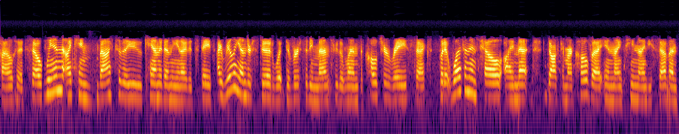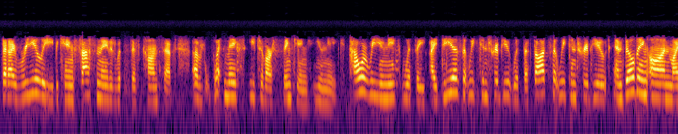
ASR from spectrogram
childhood. So when I came back to the Canada and the United States, I really understood what diversity meant through the lens of culture, race, sex, but it wasn't until I met Dr. Markova in 1997 that I really became fascinated with this concept of what makes each of our thinking unique. How are we unique with the ideas that we contribute, with the thoughts that we contribute, and building on my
